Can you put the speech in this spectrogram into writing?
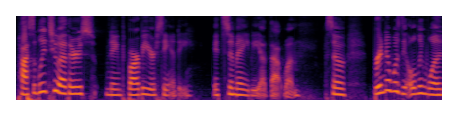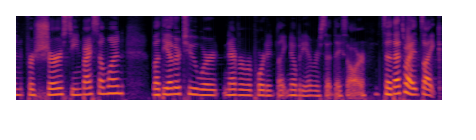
Possibly two others named Barbie or Sandy. It's a maybe at that one. So Brenda was the only one for sure seen by someone, but the other two were never reported. Like nobody ever said they saw her. So that's why it's like,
